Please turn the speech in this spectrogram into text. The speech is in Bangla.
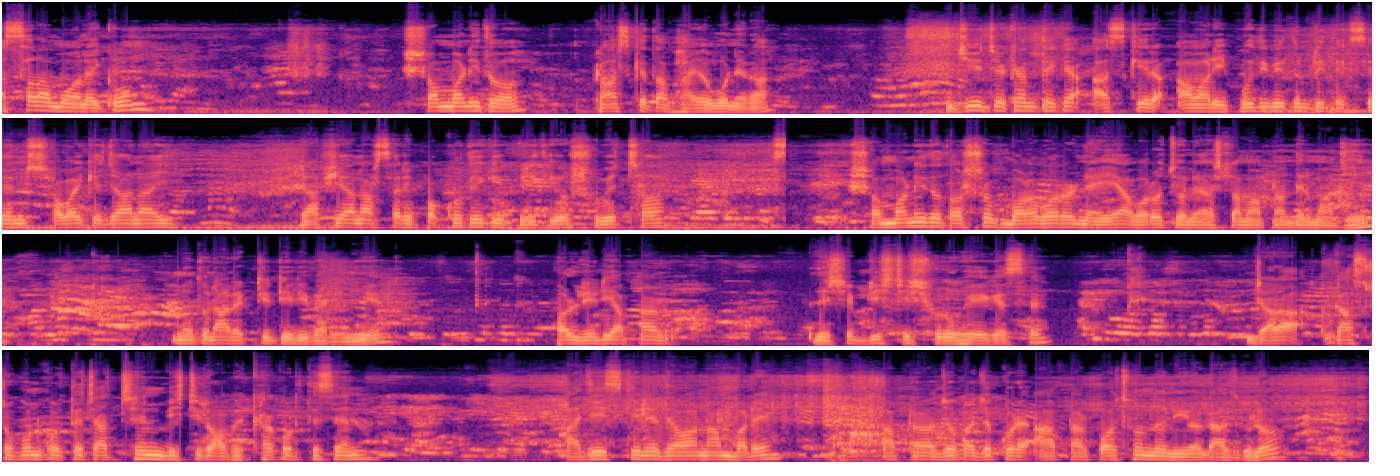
আসসালামু আলাইকুম। সম্মানিত গাছকেতা ভাই বোনেরা, যে যেখান থেকে আজকের আমার এই প্রতিবেদনটি দেখছেন, সবাইকে জানাই রাফিয়া নার্সারির পক্ষ থেকে প্রীতি ও শুভেচ্ছা। সম্মানিত দর্শক বরাবর নেই আবারও চলে আসলাম আপনাদের মাঝে নতুন আরেকটি ডেলিভারি নিয়ে। অলরেডি আপনার দেশে বৃষ্টি শুরু হয়ে গেছে। যারা গাছ রোপণ করতে চাচ্ছেন, বৃষ্টির অপেক্ষা করতেছেন আজই স্ক্রিনে দেওয়া নাম্বারে আপনারা যোগাযোগ করে আপনার পছন্দনীয় গাছগুলো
